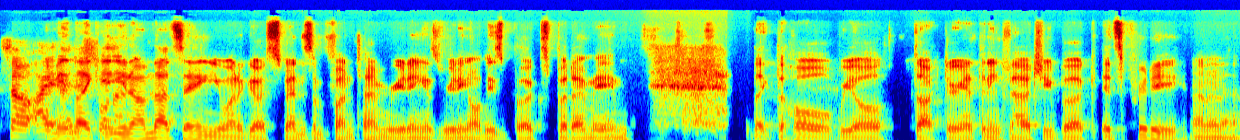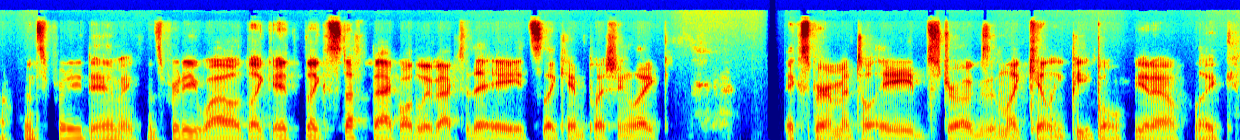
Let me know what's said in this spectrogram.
So I, I mean, just like, wanna- you know, I'm not saying you want to go spend some fun time reading is reading all these books, but I mean, like the whole real Dr. Anthony Fauci book, it's pretty, I don't know, it's pretty damning. It's pretty wild. Like it like stuff back all the way back to the AIDS, like him pushing like experimental AIDS drugs and like killing people, you know, like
